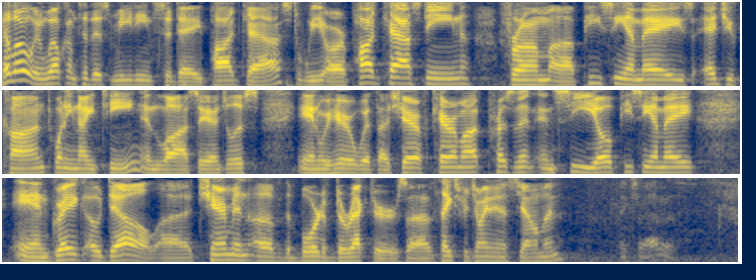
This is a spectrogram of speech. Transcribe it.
Hello and welcome to this Meetings Today podcast. We are podcasting from uh, PCMA's EduCon 2019 in Los Angeles, and we're here with uh, Sherrif Karamat, President and CEO PCMA, and Greg O'Dell, uh, Chairman of the Board of Directors. Uh, thanks for joining us, gentlemen. Thanks for having us.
